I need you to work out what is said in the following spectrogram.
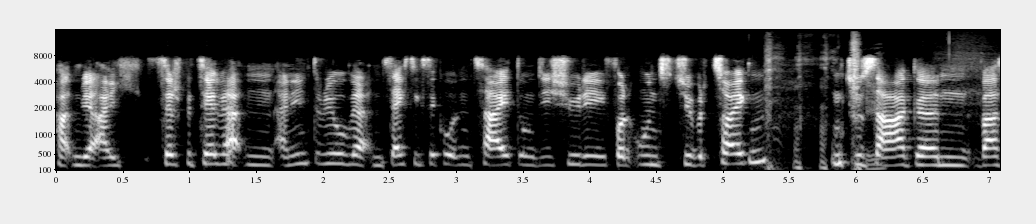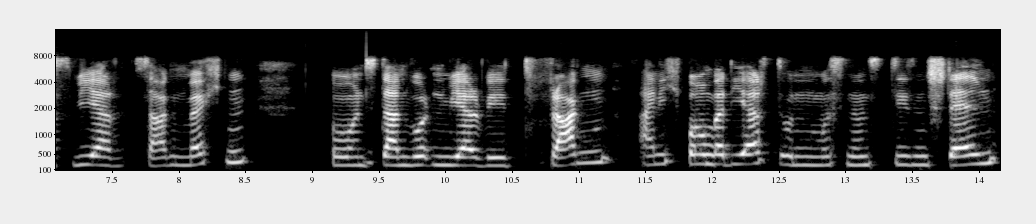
hatten wir eigentlich sehr speziell, wir hatten ein Interview, wir hatten 60 Sekunden Zeit, um die Jury von uns zu überzeugen, um okay. zu sagen, was wir sagen möchten. Und dann wurden wir mit Fragen eigentlich bombardiert und mussten uns diesen stellen.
